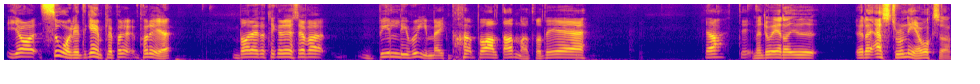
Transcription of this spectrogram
jag såg lite gameplay på det. På det. Bara att jag tycker det är så jävla billig remake på, på allt annat. För det är... Ja, det, Men då är det ju... Är det Astroneer också?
